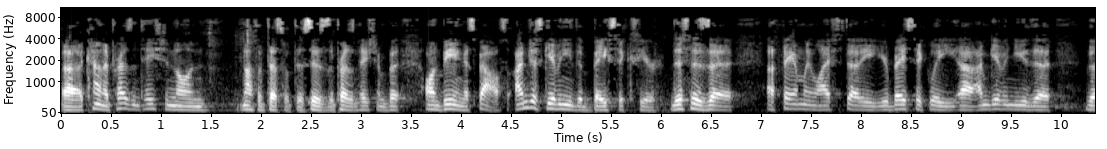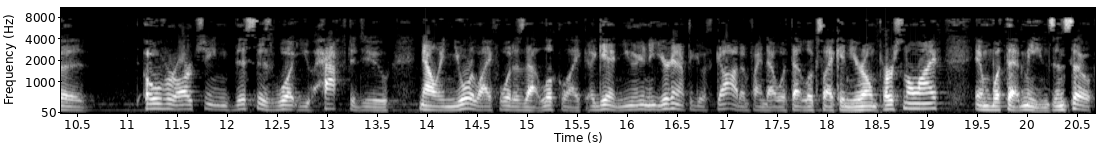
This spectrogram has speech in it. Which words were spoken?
uh, kind of presentation on, not that that's what this is, the presentation, but on being a spouse. I'm just giving you the basics here. This is a, a family life study. You're basically, uh, I'm giving you the, the overarching, this is what you have to do. Now in your life, what does that look like? Again, you're, gonna have to go with God and find out what that looks like in your own personal life and what that means. And so,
